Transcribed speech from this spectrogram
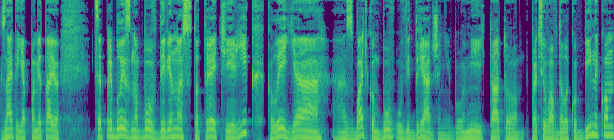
Знаєте, я пам'ятаю, це приблизно був 93-й рік, коли я з батьком був у відрядженні, бо мій тато працював далекобійником.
